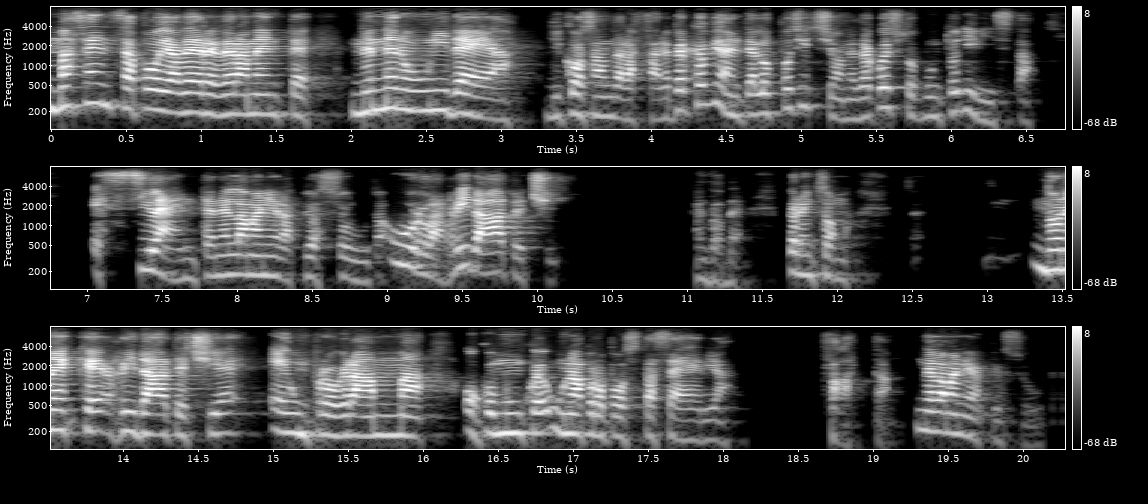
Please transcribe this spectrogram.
ma senza poi avere veramente nemmeno un'idea di cosa andare a fare, perché ovviamente l'opposizione da questo punto di vista è silente nella maniera più assoluta, urla ridateci, e vabbè, però insomma non è che ridateci è, è un programma o comunque una proposta seria fatta nella maniera più assoluta.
